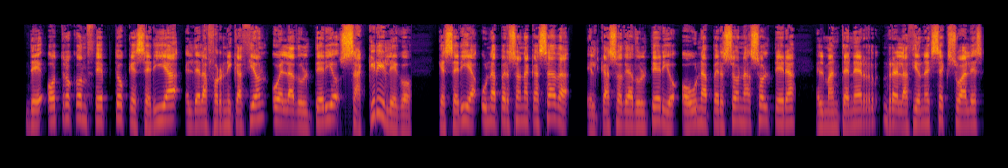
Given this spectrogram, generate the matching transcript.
de otro concepto que sería el de la fornicación o el adulterio sacrílego, que sería una persona casada, el caso de adulterio, o una persona soltera, el mantener relaciones sexuales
